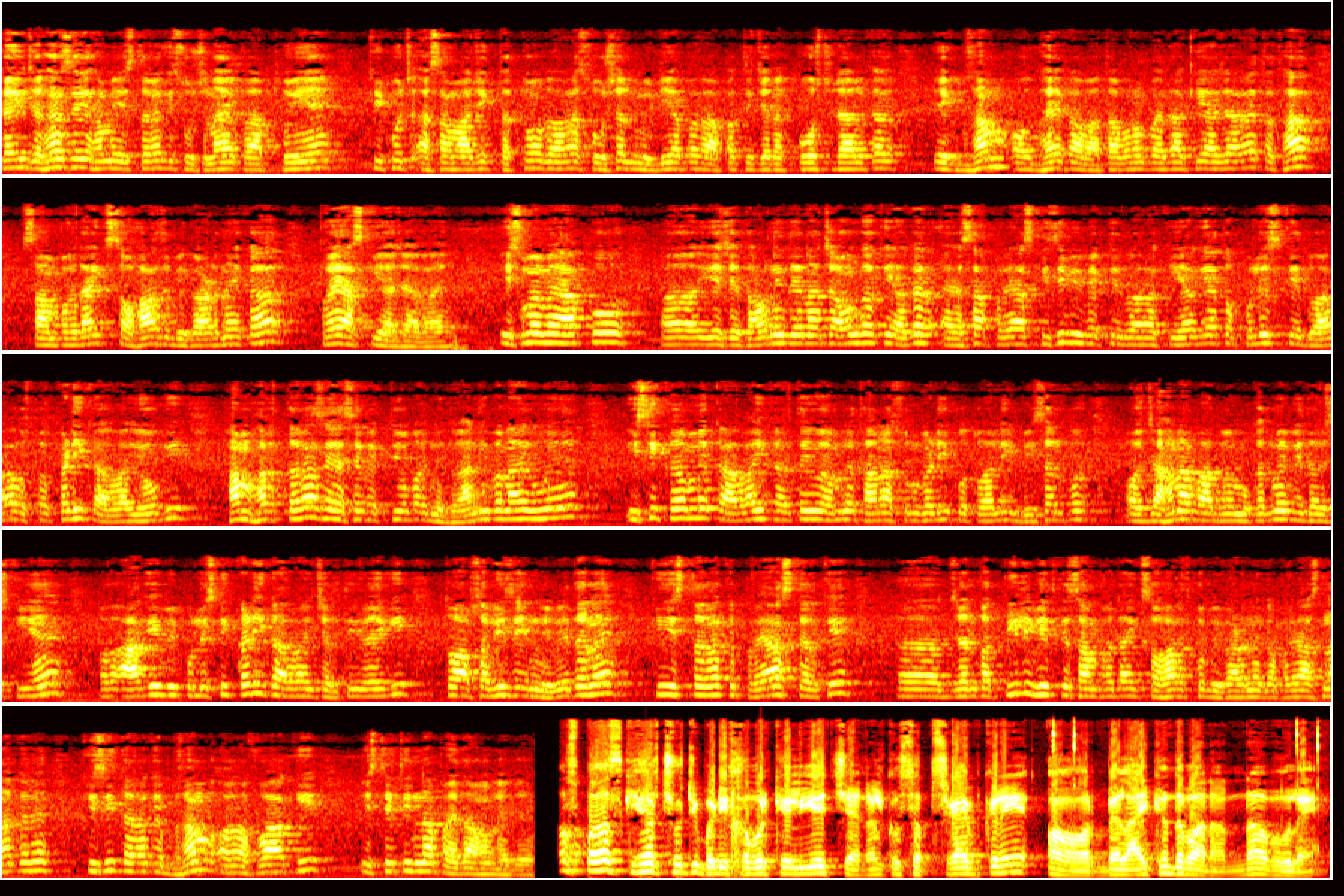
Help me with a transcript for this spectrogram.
कई जगह से हमें इस तरह की सूचनाएँ प्राप्त हुई हैं कि कुछ असामाजिक तत्वों द्वारा सोशल मीडिया पर आपत्तिजनक पोस्ट डालकर एक भ्रम और भय का वातावरण पैदा किया जा रहा है तथा सांप्रदायिक सौहार्द बिगाड़ने का प्रयास किया जा रहा है। इसमें मैं आपको ये चेतावनी देना चाहूँगा कि अगर ऐसा प्रयास किसी भी व्यक्ति द्वारा किया गया तो पुलिस के द्वारा उस पर कड़ी कार्रवाई होगी। हम हर तरह से ऐसे व्यक्तियों पर निगरानी बनाए हुए हैं। इसी क्रम में कार्रवाई करते हुए हमने थाना सुनगढ़ी कोतवाली, बीसलपुर और जहानाबाद में मुकदमे भी दर्ज किए हैं और आगे भी पुलिस की कड़ी कार्रवाई चलती रहेगी। तो आप सभी से निवेदन है कि इस तरह के प्रयास करके जनपद पीलीभीत के सांप्रदायिक सौहार्द को बिगाड़ने का प्रयास न करें। किसी तरह के भ्रम और अफवाह की स्थिति न पैदा होने दें। आसपास की हर छोटी बड़ी खबर के लिए चैनल को सब्सक्राइब करें और बेल आइकन दबाना न भूलें।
